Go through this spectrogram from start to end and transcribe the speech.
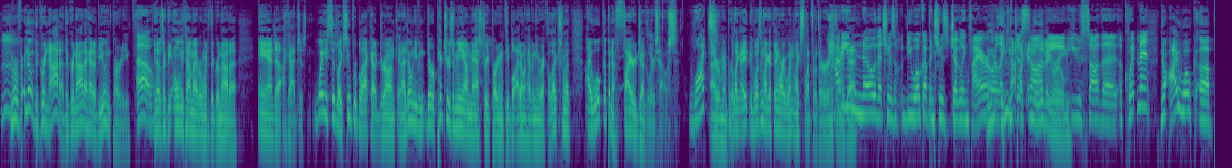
You Remember, no, the Granada. The Granada had a viewing party. Mm. Oh. and that was like the only time I ever went to the Granada. And uh, I got just wasted, like super blackout drunk. And I don't even. There were pictures of me on Mass Street partying with people I don't have any recollection with. I woke up in a fire juggler's house. What? I remember. Like I, it wasn't like a thing where I went and like slept with her or anything How do like you that. know that she was? You woke up and she was juggling fire, or like you Not, just like, in the saw living room. You saw the equipment. No, I woke up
